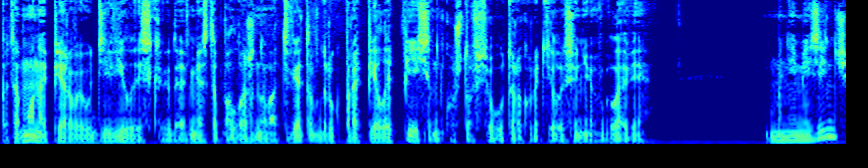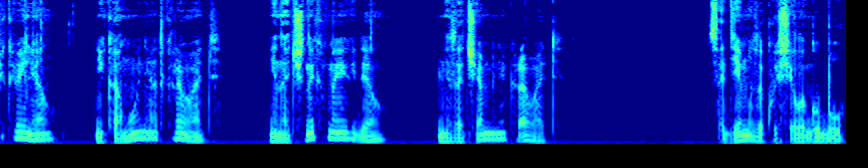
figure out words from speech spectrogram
Потому она первой удивилась, когда вместо положенного ответа вдруг пропела песенку, что все утро крутилось у нее в голове. «Мне мизинчик велел, никому не открывать, ни ночных моих дел, ни зачем мне кровать. Садима закусила губу.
